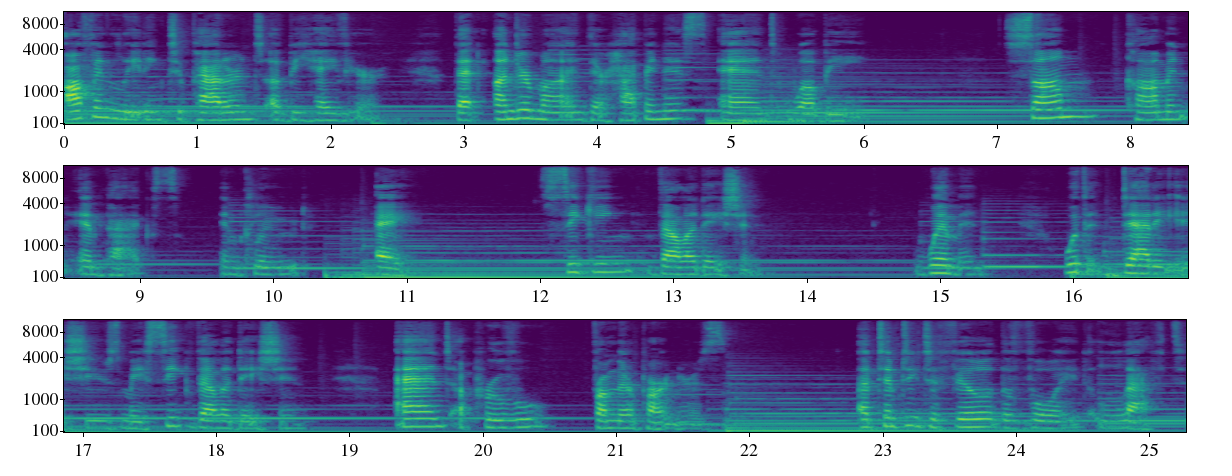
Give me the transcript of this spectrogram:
often leading to patterns of behavior that undermine their happiness and well being. Some common impacts include A. Seeking validation. Women with daddy issues may seek validation and approval from their partners, attempting to fill the void left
